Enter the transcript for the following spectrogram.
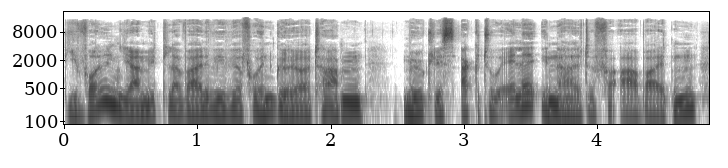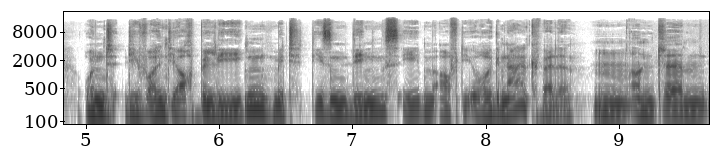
die wollen ja mittlerweile, wie wir vorhin gehört haben, möglichst aktuelle Inhalte verarbeiten und die wollen die auch belegen mit diesen Links eben auf die Originalquelle. Mm, und ähm,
